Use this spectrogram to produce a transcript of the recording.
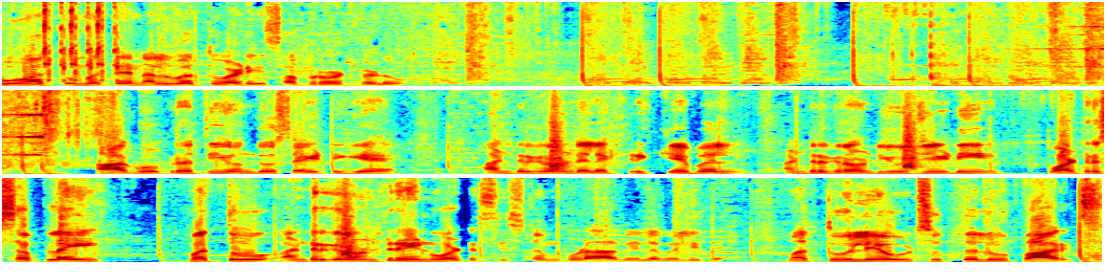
ಮೂವತ್ತು ಮತ್ತು ನಲವತ್ತು ಅಡಿ ಸಬ್ ರೋಡ್ಗಳು ಹಾಗೂ ಪ್ರತಿಯೊಂದು ಸೈಟ್ಗೆ underground electric cable, underground U G D water supply ಮತ್ತು ಅಂಡರ್ಗ್ರೌಂಡ್ ಡ್ರೈನ್ ವಾಟರ್ ಸಿಸ್ಟಮ್ ಕೂಡ ಅವೈಲಬಲ್ ಇದೆ. ಮತ್ತು ಲೇಔಟ್ ಸುತ್ತಲೂ ಪಾರ್ಕ್ಸ್,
